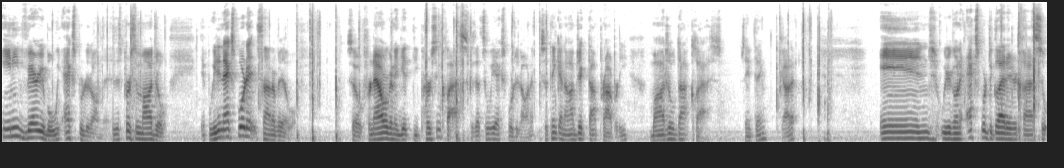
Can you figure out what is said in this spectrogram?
any variable we exported on this. This person module, if we didn't export it, it's not available. So for now, we're going to get the person class because that's what we exported on it. So think an object.property, module.class. Same thing, got it? And we're going to export the Gladiator class so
